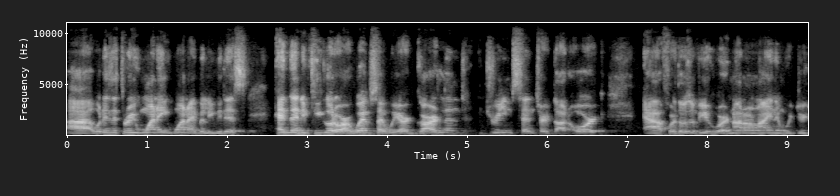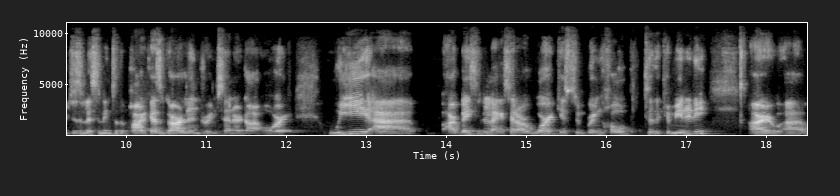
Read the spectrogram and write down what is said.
Uh, what is it? 3181, I believe it is. And then if you go to our website, we are garlanddreamcenter.org. Uh, for those of you who are not online and you're just listening to the podcast, garlanddreamcenter.org. We uh, are basically, like I said, our work is to bring hope to the community. Our uh,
